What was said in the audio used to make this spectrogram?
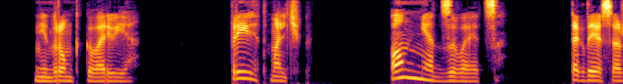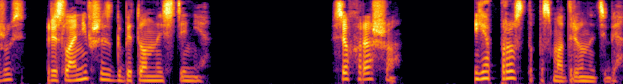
— негромко говорю я. «Привет, мальчик». Он не отзывается. Тогда я сажусь, прислонившись к бетонной стене. «Все хорошо. Я просто посмотрю на тебя».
